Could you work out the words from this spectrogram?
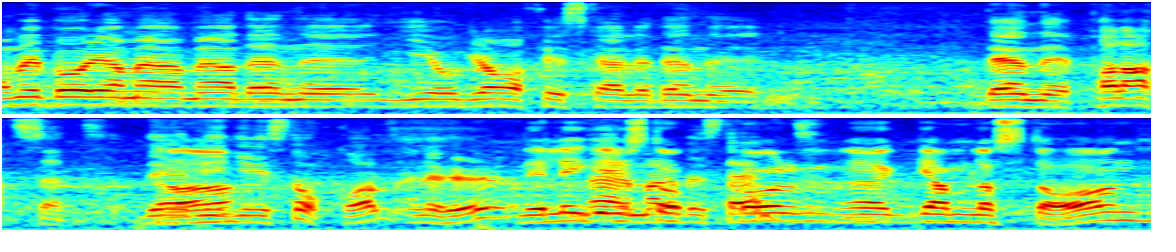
Om vi börjar med, med den eh, geografiska eller den, eh, den eh, palatset. Det ja. ligger i Stockholm, eller hur? Det ligger Närmare i Stockholm, bestämt. Gamla stan,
